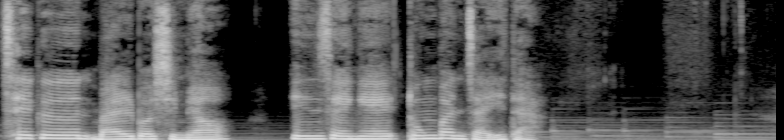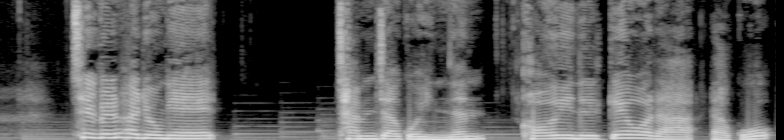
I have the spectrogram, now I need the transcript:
책은 말벗이며 인생의 동반자이다. 책을 활용해 잠자고 있는 거인을 깨워라 라고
